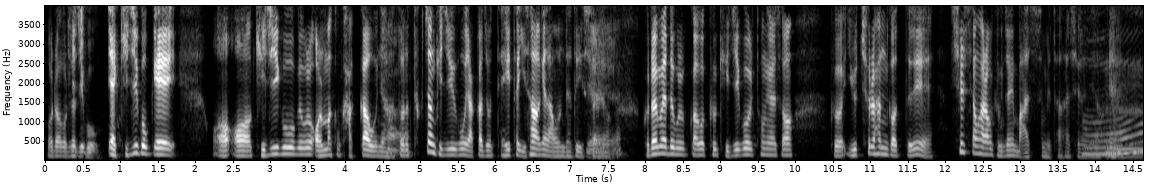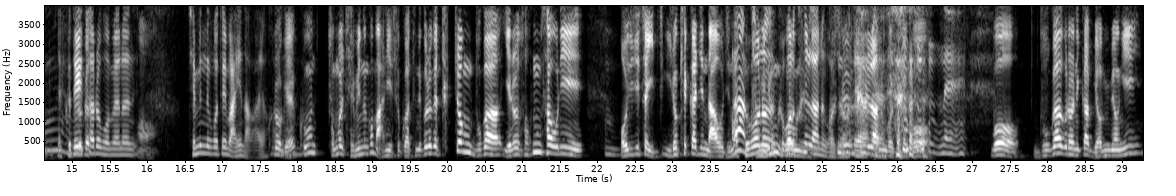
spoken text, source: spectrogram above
뭐라고 그러죠? 기지국. 예, 기지국의 어, 어 기지국을 얼마큼 가까우냐 아. 또는 특정 기지국 약간 좀 데이터 이상하게 나오는 데도 있어요. 예, 예. 그럼에도 불구하고 그 기지국을 통해서 그 유출을 한 것들이 실생활하고 굉장히 맞습니다, 사실은요. 예. 음. 예. 그 데이터로 그러니까, 보면은 어. 재밌는 것들이 많이 나와요. 그러게, 음. 그건 정말 재밌는 거 많이 있을 것 같은데, 그러니까 특정 누가 예를 들어서 홍사원이 음. 어디서 이렇게까지 나오지는 아, 그거는 그거는 큰일 나는 거죠. 큰일, 큰일 나는 것이고, 네. 뭐 누가 그러니까 몇 명이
